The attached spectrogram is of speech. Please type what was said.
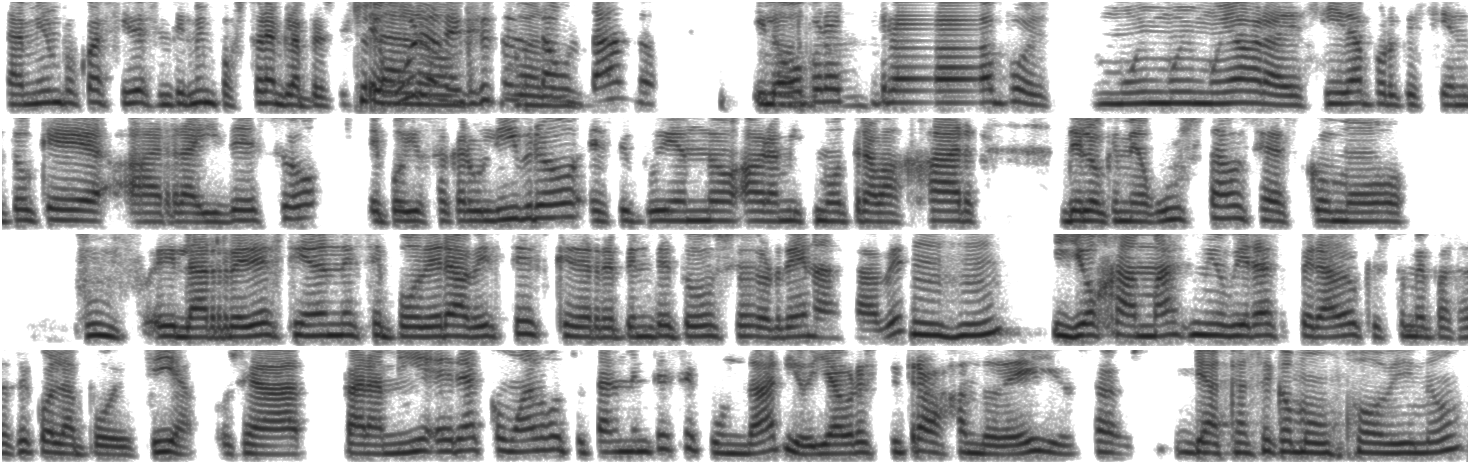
también un poco así de sentirme impostora, en plan, pero estoy segura de que esto te está gustando. Y luego, por otro lado, pues muy, muy, muy agradecida porque siento que a raíz de eso he podido sacar un libro, estoy pudiendo ahora mismo trabajar de lo que me gusta, o sea, es como, uf, eh, las redes tienen ese poder a veces que de repente todo se ordena, ¿sabes? Y yo jamás me hubiera esperado que esto me pasase con la poesía. O sea, para mí era como algo totalmente secundario y ahora estoy trabajando de ello, ¿sabes? Ya casi como un hobby, ¿no?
